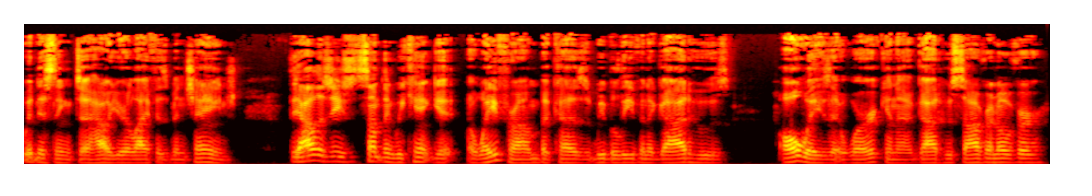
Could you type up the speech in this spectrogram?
witnessing to how your life has been changed. Theology is something we can't get away from because we believe in a God who's always at work and a God who's sovereign over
